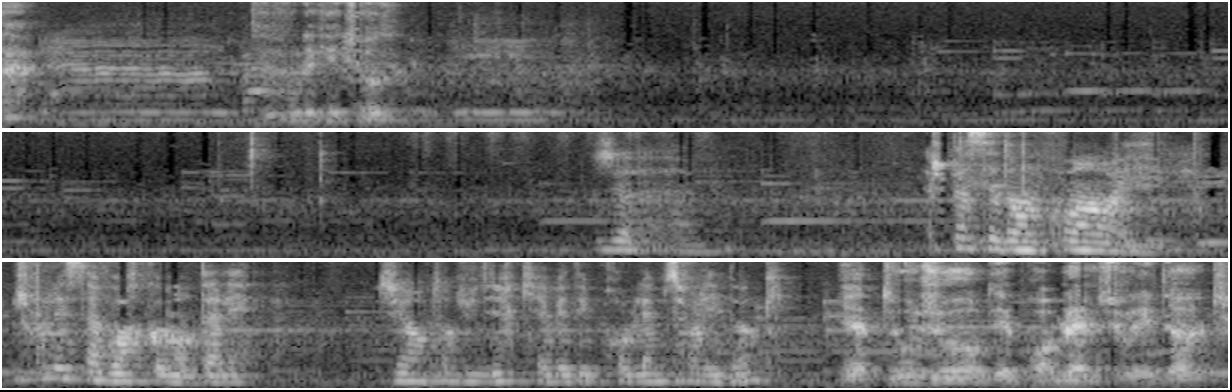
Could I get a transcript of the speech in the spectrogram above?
tu voulais quelque chose? Je... Je passais dans le coin et je voulais savoir comment t'allais. J'ai entendu dire qu'il y avait des problèmes sur les docks. Il y a toujours des problèmes sur les docks.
